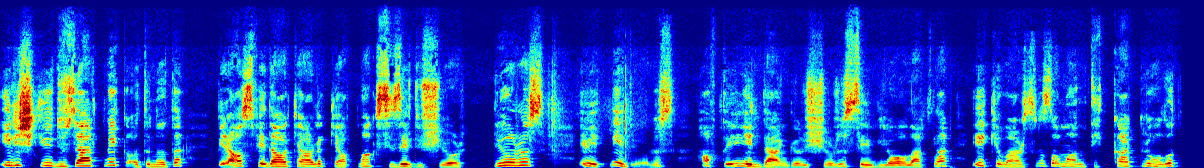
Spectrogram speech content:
ilişkiyi düzeltmek adına da biraz fedakarlık yapmak size düşüyor diyoruz. Evet ne diyoruz? Haftayı yeniden görüşüyoruz sevgili oğlaklar. İyi ki varsınız aman dikkatli olun.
